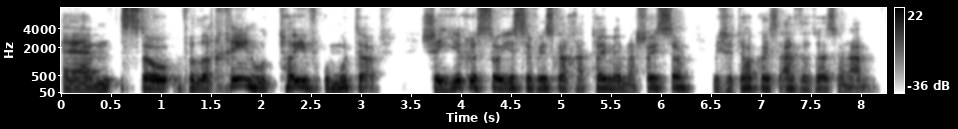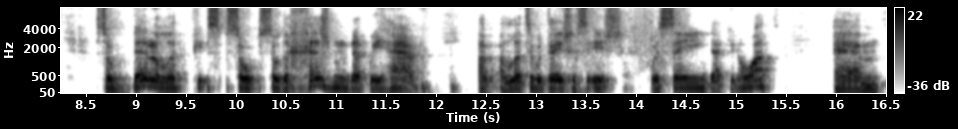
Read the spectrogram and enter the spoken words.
Um, so v'lachein hu toiv umutav yisuf vanam. So better let so so the cheshbon that we have uh, uh, let's Ish, we're saying that, you know what, um,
